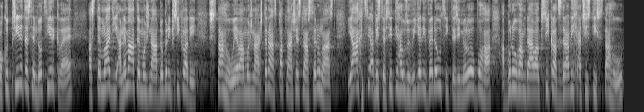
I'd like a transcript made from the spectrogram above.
Pokud přijdete sem do církve a jste mladí a nemáte možná dobrý příklady vztahu, je vám možná 14, 15, 16, 17, já chci, abyste v City Houseu viděli vedoucí, kteří milují Boha a budou vám dávat příklad zdravých a čistých vztahů,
